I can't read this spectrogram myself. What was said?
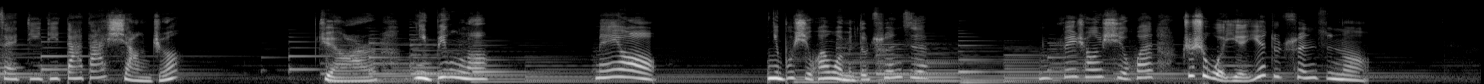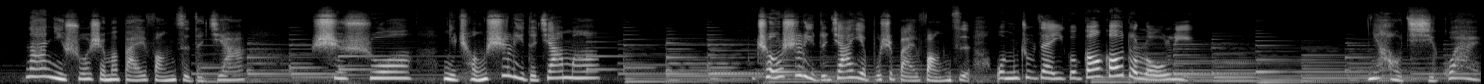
在滴滴答答响着。”卷儿，你病了？没有，你不喜欢我们的村子？你非常喜欢，这是我爷爷的村子呢。那你说什么白房子的家？是说你城市里的家吗？城市里的家也不是白房子，我们住在一个高高的楼里。你好奇怪，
